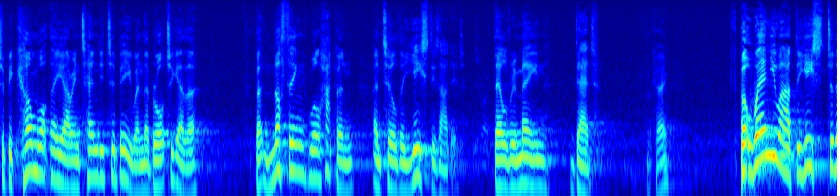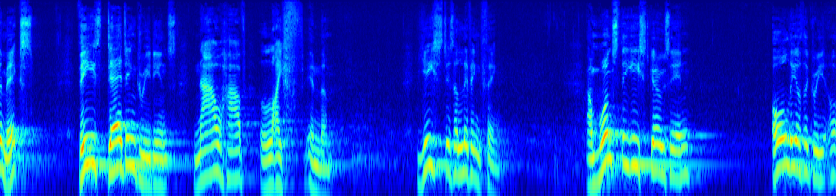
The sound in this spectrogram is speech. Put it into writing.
to become what they are intended to be when they're brought together, but nothing will happen until the yeast is added. They'll remain dead. Okay? But when you add the yeast to the mix, these dead ingredients now have life in them. Yeast is a living thing. And once the yeast goes in, all the other, uh,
